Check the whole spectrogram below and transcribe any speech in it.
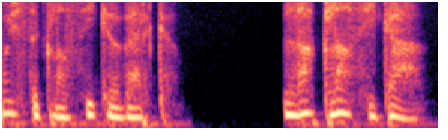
Mooiste klassieke werken. La Classica.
